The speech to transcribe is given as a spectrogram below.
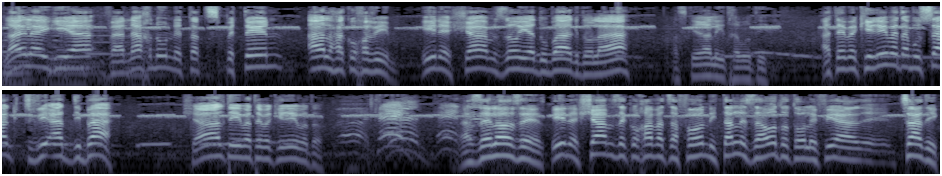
לילה הגיע ואנחנו נתצפתן על הכוכבים. הנה, שם זוהי הדובה הגדולה. מזכירה לי התחברותי. אתם מכירים את המושג תביעת דיבה? שאלתי אם אתם מכירים אותו. כן, אז זה לא זה. הנה, שם זה כוכב הצפון, ניתן לזהות אותו לפי הצדיק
